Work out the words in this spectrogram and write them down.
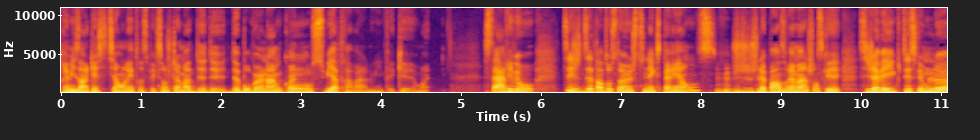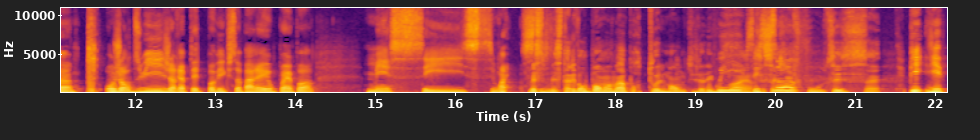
remise en question, l'introspection, justement, de, de, de Bo Burnham qu'on suit à travers lui. Fait que, ouais. C'est arrivé au. Tu sais, je disais tantôt, c'est un- c'est une expérience. Mhm. je, je le pense vraiment. Je pense que si j'avais écouté ce film-là aujourd'hui, j'aurais peut-être pas vécu ça pareil ou peu importe. Mais c'est. Ouais. Mais, c'est- arrivé au bon moment pour tout le monde qui l'a Oui, découvert. c'est ça, ça. qui est fou. tu sais, Puis, il est-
